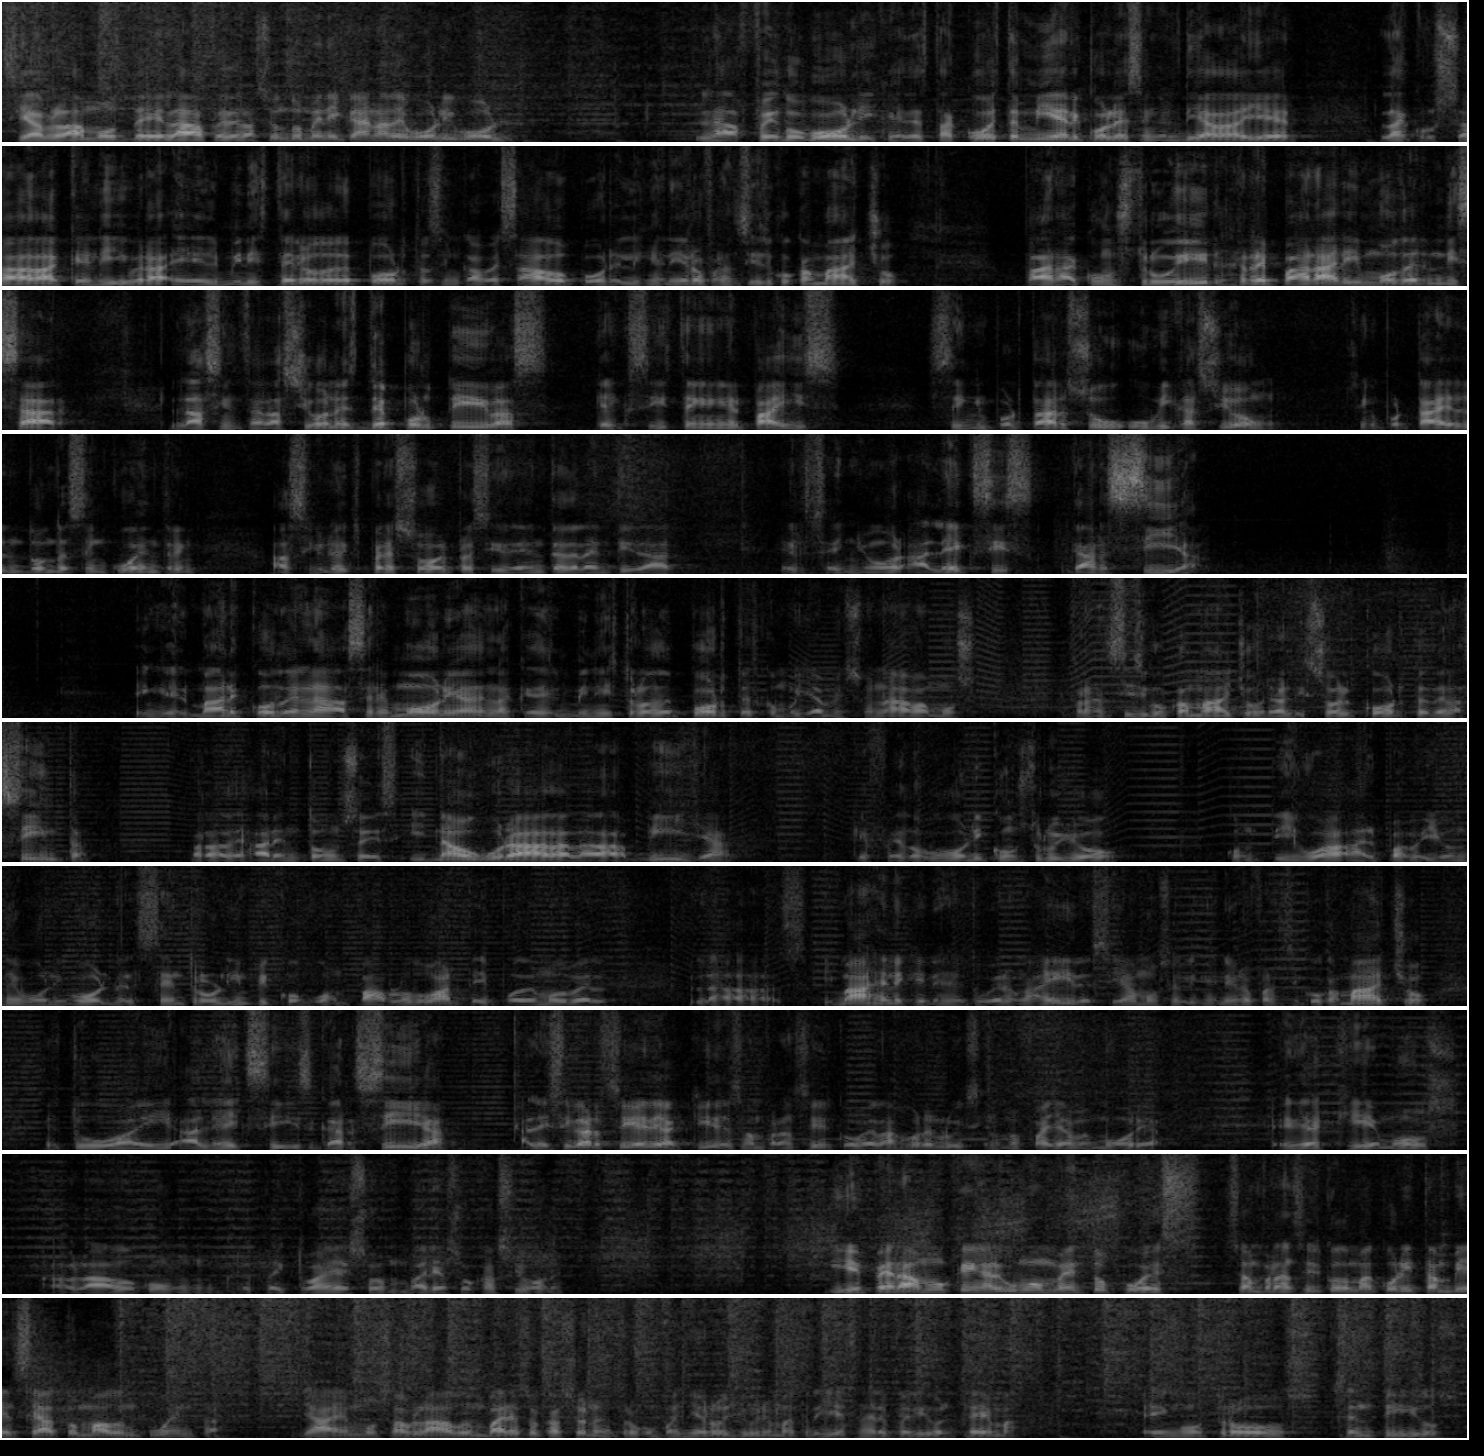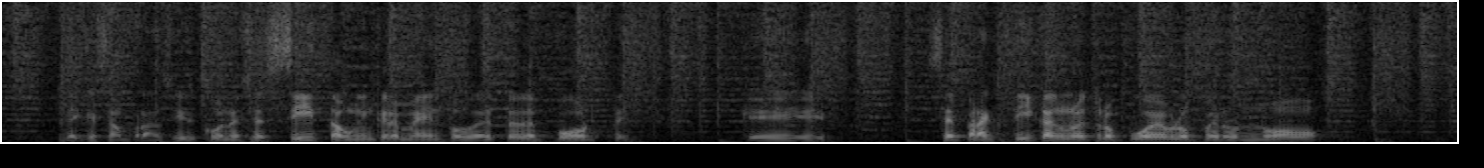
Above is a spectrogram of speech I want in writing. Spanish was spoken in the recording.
si hablamos de la Federación Dominicana de Voleibol, la FEDOBOLI, que destacó este miércoles en el día de ayer la cruzada que libra el Ministerio de Deportes encabezado por el ingeniero Francisco Camacho para construir, reparar y modernizar las instalaciones deportivas que existen en el país, sin importar su ubicación, sin importar en dónde se encuentren, así lo expresó el presidente de la entidad, el señor Alexis García, en el marco de la ceremonia en la que el ministro de Deportes, como ya mencionábamos, Francisco Camacho realizó el corte de la cinta para dejar entonces inaugurada la villa que Fedoboli construyó contigua al pabellón de voleibol del Centro Olímpico Juan Pablo Duarte y podemos ver las imágenes, quienes estuvieron ahí, decíamos el ingeniero Francisco Camacho, estuvo ahí Alexis García, Alexis García es de aquí, de San Francisco, ¿verdad Jorge Luis? Si no me falla la memoria, es de aquí, hemos hablado con respecto a eso en varias ocasiones, y esperamos que en algún momento pues San Francisco de Macorís también sea tomado en cuenta. Ya hemos hablado en varias ocasiones, nuestro compañero Junior Matrillé se ha referido al tema en otros sentidos, de que San Francisco necesita un incremento de este deporte que se practica en nuestro pueblo, pero no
